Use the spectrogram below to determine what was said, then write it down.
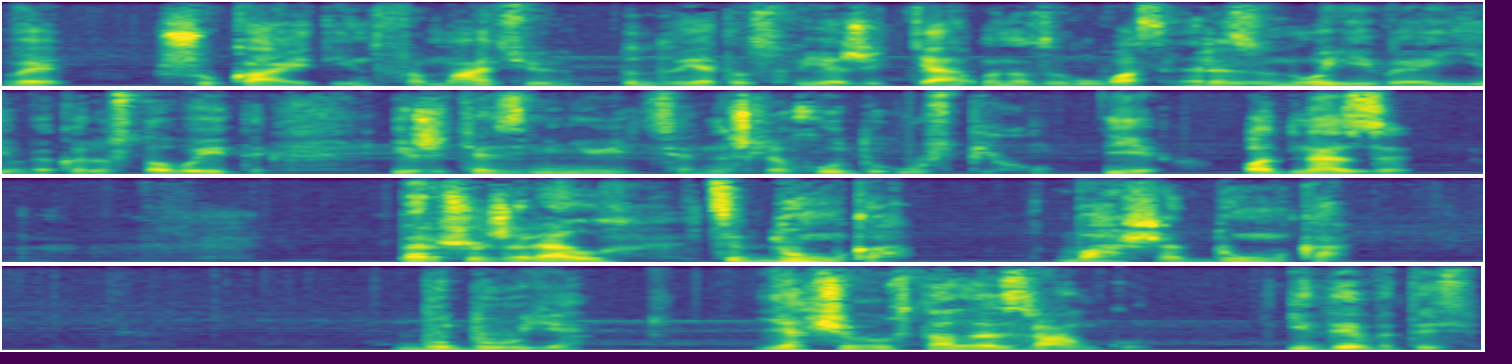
Ви шукаєте інформацію, додаєте в своє життя, вона у вас резонує, ви її використовуєте, і життя змінюється на шляху до успіху. І одне з перших джерел це думка. Ваша думка будує. Якщо ви встали зранку і дивитесь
